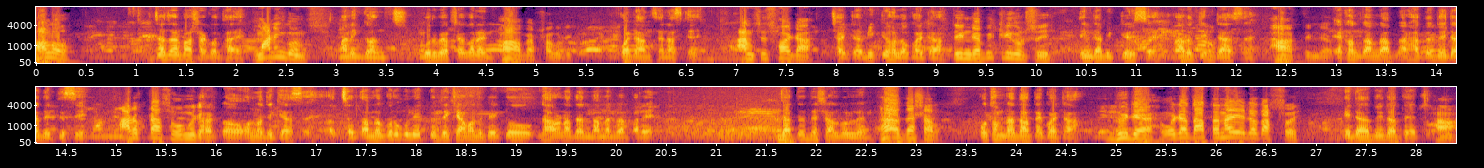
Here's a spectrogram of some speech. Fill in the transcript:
ভালো। চাচার বাসা কোথায়? মানিকগঞ্জ। মানিকগঞ্জ। গরু ব্যবসা করেন? হ্যাঁ ব্যবসা করি। কয়টা আনছেন আজকে? আনছি ছয়টা। ছয়টা। বিক্রি হলো কয়টা? তিনটা বিক্রি করছি। তিনটা বিক্রি হয়েছে। আরও তিনটা আছে? হ্যাঁ তিনটা এখন তো আমরা আপনার হাতে দুইটা দেখতেছি। আরেকটা আছে ওমিরা আর একটা অন্যদিকে আছে। আচ্ছা তো আমরা গরুগুলি একটু দেখে আমাদেরকে একটু ধারণা দেন দামের ব্যাপারে। জাতের দেশাল বললেন। হ্যাঁ দেশাল। প্রথমটা দাঁতে কয়টা? দুইটা। ওইটা দাঁতে নাই এটা দাঁতছে। এটা দুই দাঁতের? হ্যাঁ।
